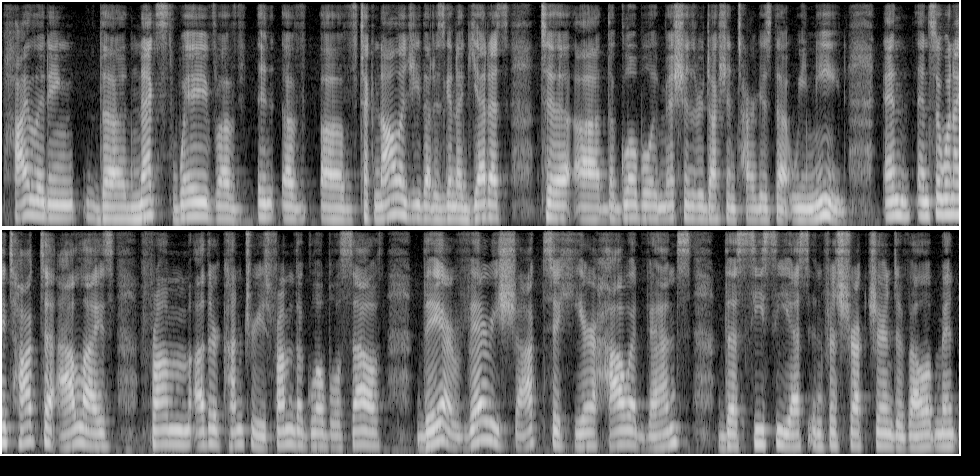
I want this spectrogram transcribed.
piloting the next wave of of, of technology that is going to get us to uh, the global emissions reduction targets that we need. And and so when I talk to allies from other countries from the global south, they are very shocked to hear how advanced the CCS infrastructure and development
